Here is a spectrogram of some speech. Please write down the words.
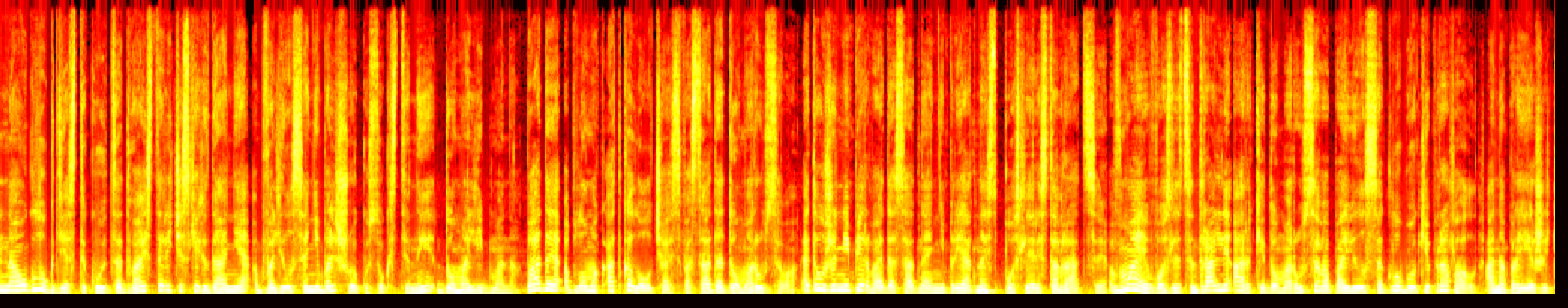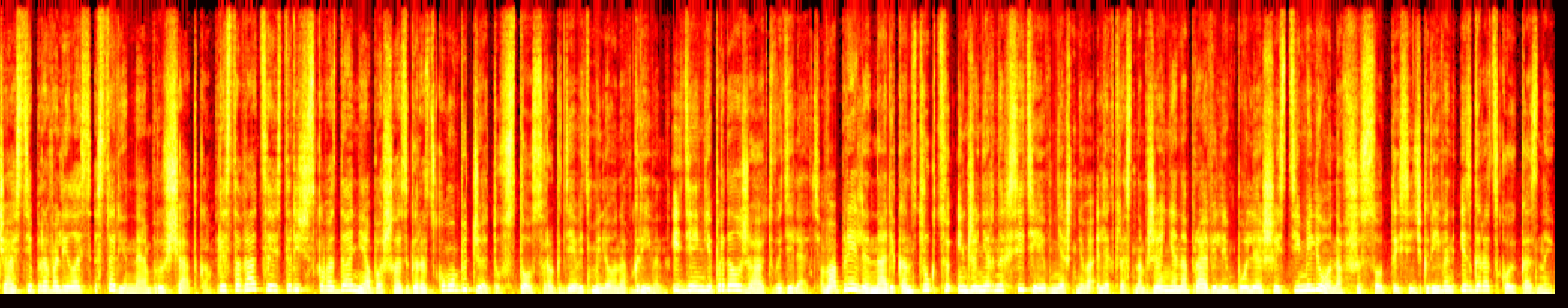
На углу, где стыкуются два исторических здания, обвалился небольшой кусок стены дома Либмана. Падая, обломок отколол часть фасада дома Русова. Это уже не первая досадная неприятность после реставрации. В мае возле центральной арки дома Русова появился глубокий провал, а на проезжей части провалилась старинная брусчатка. Реставрация исторического здания обошлась городскому бюджету в 149 миллионов гривен, и деньги продолжают выделять. В апреле на реконструкцию инженерных сетей внешнего электроснабжения направили более 6 миллионов 600 тысяч гривен из городской казны.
